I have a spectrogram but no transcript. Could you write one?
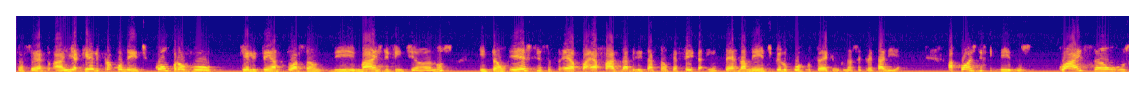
tá certo? Aí aquele proponente comprovou que ele tem a situação de mais de 20 anos. Então, este é a, é a fase da habilitação que é feita internamente pelo corpo técnico da secretaria. Após definidos quais são os,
